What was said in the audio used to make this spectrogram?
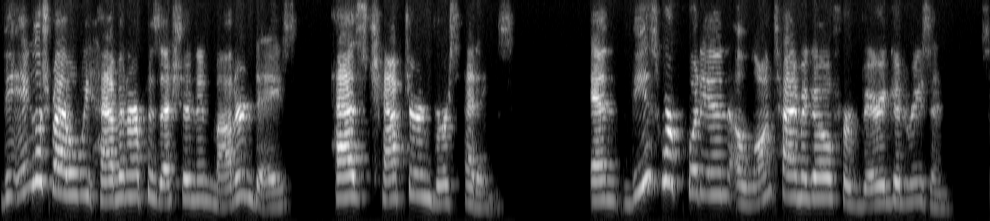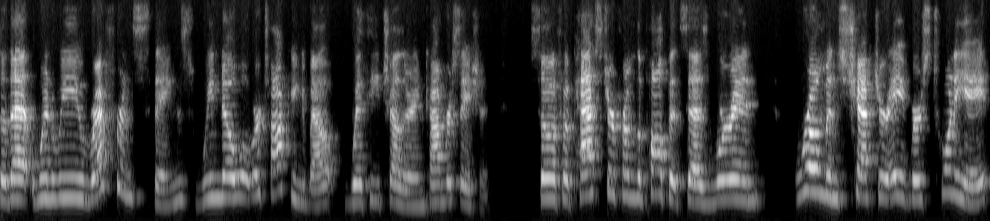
the English Bible we have in our possession in modern days has chapter and verse headings. And these were put in a long time ago for very good reason. So that when we reference things, we know what we're talking about with each other in conversation. So if a pastor from the pulpit says we're in Romans chapter 8, verse 28,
